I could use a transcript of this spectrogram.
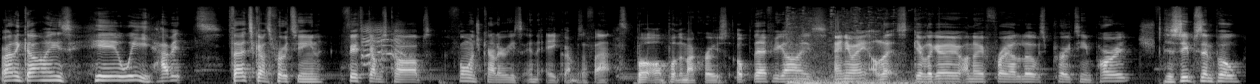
Right guys, here we have it. 30 grams of protein, 50 grams of carbs, 400 calories and 8 grams of fat. But I'll put the macros up there for you guys. Anyway, let's give it a go. I know Freya loves protein porridge. It's a super simple,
